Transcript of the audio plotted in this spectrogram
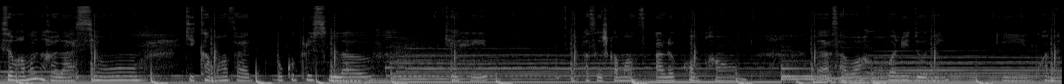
c'est vraiment une relation qui commence à être beaucoup plus love que hate. Parce que je commence à le comprendre, euh, à savoir quoi lui donner et quoi ne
